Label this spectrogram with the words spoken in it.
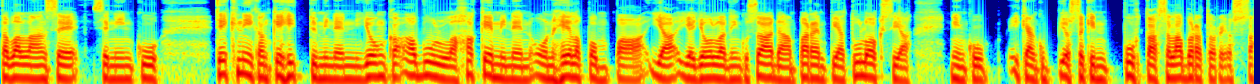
tavallaan se, se niin kuin tekniikan kehittyminen, jonka avulla hakeminen on helpompaa ja, ja jolla niin kuin saadaan parempia tuloksia niin kuin ikään kuin jossakin puhtaassa laboratoriossa.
